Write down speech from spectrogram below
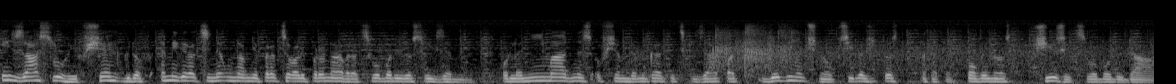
i zásluhy všech, kdo v emigraci neunavně pracovali pro návrat svobody do svých zemí. Podle ní má dnes ovšem demokratický západ jedinečnou příležitost a také povinnost šířit svobodu dál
